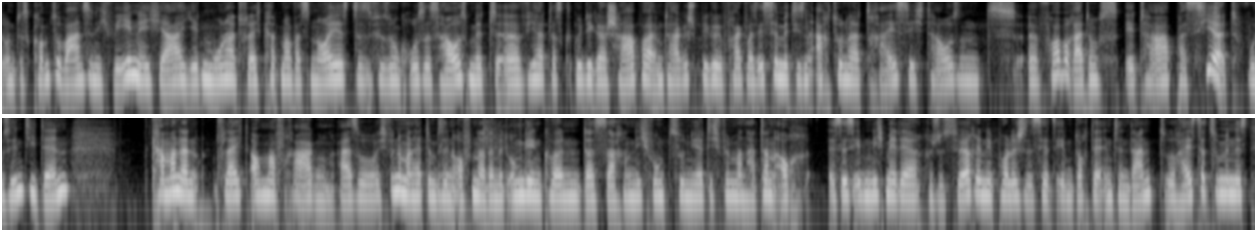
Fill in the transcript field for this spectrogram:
und es kommt so wahnsinnig wenig, ja, jeden Monat vielleicht gerade mal was Neues, das ist für so ein großes Haus mit, äh, wie hat das Rüdiger Schaper im Tagesspiegel gefragt, was ist denn mit diesen 830.000 äh, Vorbereitungsetat passiert, wo sind die denn? Kann man dann vielleicht auch mal fragen. Also ich finde, man hätte ein bisschen offener damit umgehen können, dass Sachen nicht funktioniert. Ich finde, man hat dann auch, es ist eben nicht mehr der Regisseur René Polish, es ist jetzt eben doch der Intendant, so heißt er zumindest.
